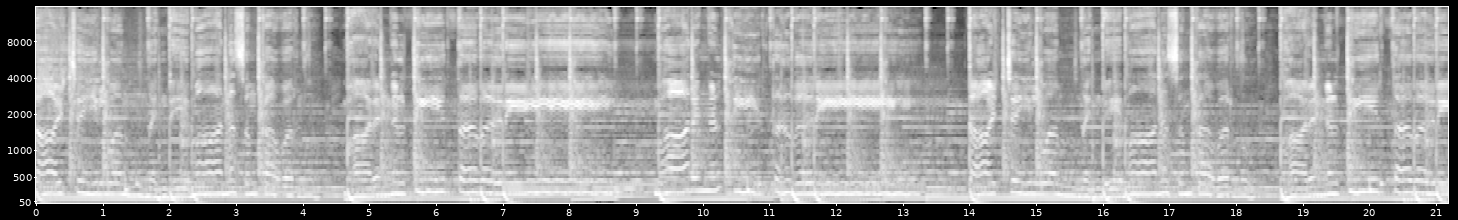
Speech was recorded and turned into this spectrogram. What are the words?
താഴ്ചയിൽ വന്നെന്റെ മാനസം കവർന്നു ഭാരങ്ങൾ തീർത്തവ ഭാരങ്ങൾ തീർത്തവനേ.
